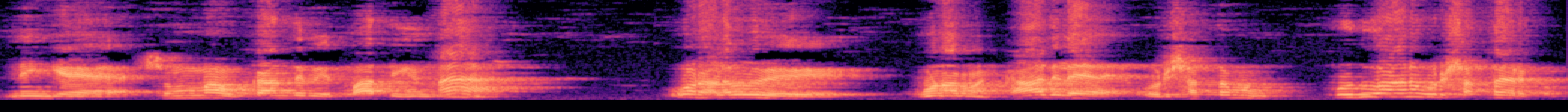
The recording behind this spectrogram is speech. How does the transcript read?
நீங்க சும்மா உட்கார்ந்து பாத்தீங்கன்னா ஓரளவு உணரணும் காதுல ஒரு சத்தம் பொதுவான ஒரு சத்தம் இருக்கும்.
